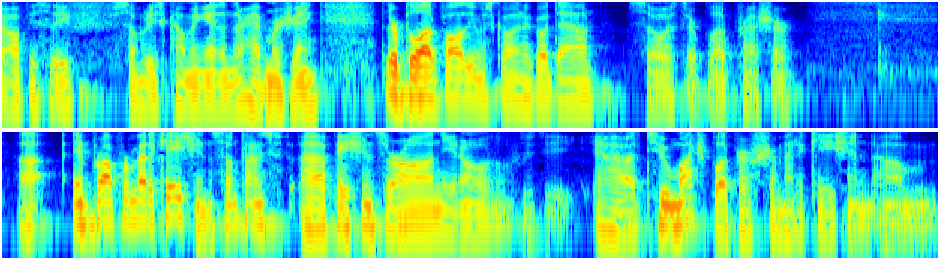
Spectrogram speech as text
obviously, if somebody's coming in and they're hemorrhaging, their blood volume is going to go down. So is their blood pressure. Uh, improper medication. Sometimes uh, patients are on, you know, uh, too much blood pressure medication. Um,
